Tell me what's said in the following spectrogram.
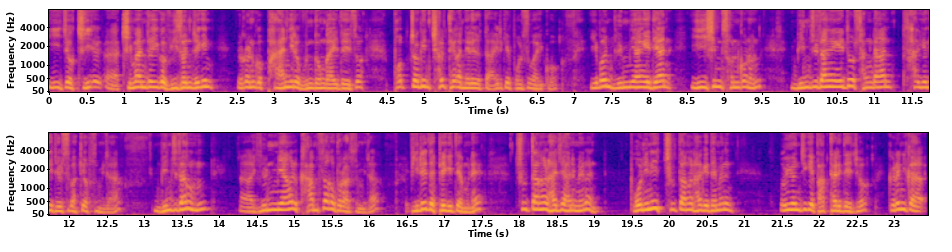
이저 어, 기만적이고 위선적인 이런 그 반일 운동가에 대해서 법적인 철퇴가 내려졌다 이렇게 볼 수가 있고 이번 윤미향에 대한 2심 선고는 민주당에게도 상당한 타격이 될 수밖에 없습니다. 민주당은 아, 윤미향을 감싸고 돌았습니다. 비례대표이기 때문에 출당을 하지 않으면은 본인이 출당을 하게 되면은 의원직에 박탈이 되죠. 그러니까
